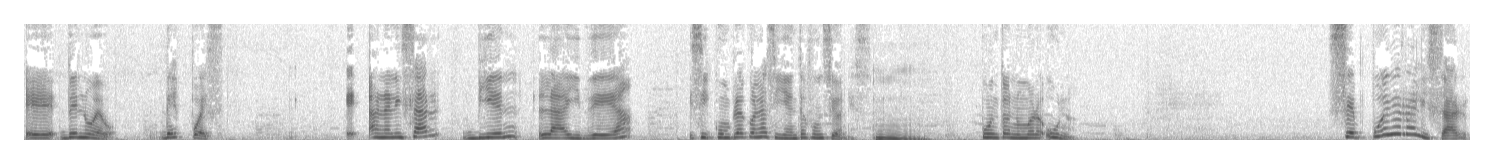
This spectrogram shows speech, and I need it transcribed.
Eh, de nuevo, después, eh, analizar bien la idea si cumple con las siguientes funciones. Mm. Punto número uno. ¿Se puede realizar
